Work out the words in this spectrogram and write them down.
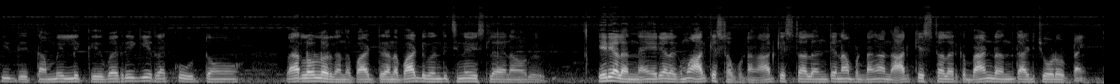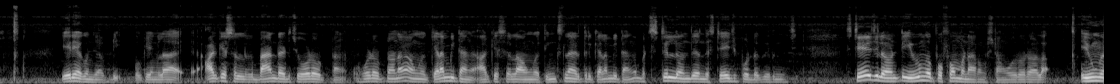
இது தமிழுக்கு வருகிற கூட்டம். வேறு லெவலில் இருக்குது அந்த பாட்டு. அந்த பாட்டுக்கு வந்து சின்ன வயசில் நான் ஒரு ஏரியாவில் இருந்தேன். ஏரியாவில் இருக்கும்போது ஆர்கெஸ்ட்ரா போட்டாங்க. ஆர்கெஸ்ட்ராவில் வந்துட்டு என்ன பண்ணிட்டாங்க அந்த ஆர்கெஸ்ட்ராவில் இருக்க பேண்டை வந்துட்டு அடித்து ஓட விட்டாங்க. ஏரியா கொஞ்சம் அப்படி ஓகேங்களா? ஆர்கெஸ்ட்ராவில் இருக்க பேண்ட் அடித்து ஓட விட்டாங்க. ஓட விட்டோன்னா அவங்க கிளம்பிட்டாங்க. ஆர்கெஸ்ட்ராவில் அவங்க திங்ஸ்லாம் எடுத்துகிட்டு கிளம்பிட்டாங்க. பட் ஸ்டில் வந்து அந்த ஸ்டேஜ் போட்டது இருந்துச்சு. ஸ்டேஜில் வந்துட்டு இவங்க பெர்ஃபார்ம் பண்ண ஆரம்பிச்சிட்டாங்க ஒரு ஒரு ஆளாக இவங்க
